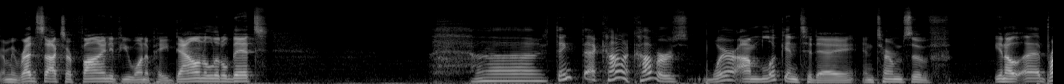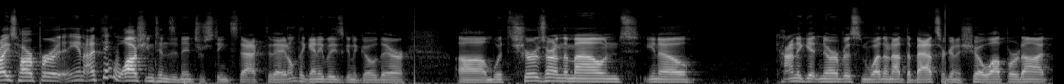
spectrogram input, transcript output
I mean, Red Sox are fine if you want to pay down a little bit. Uh, I think that kind of covers where I'm looking today in terms of, you know, uh, Bryce Harper. You know, I think Washington's an interesting stack today. I don't think anybody's going to go there. Um, with Scherzer on the mound, you know, kind of get nervous and whether or not the bats are going to show up or not.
